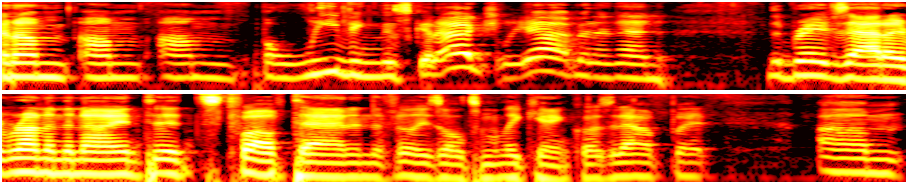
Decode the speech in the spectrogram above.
And I'm, I'm, I'm believing this could actually happen. And then the Braves add a run in the ninth. It's 12-10, and the Phillies ultimately can't close it out. But um,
